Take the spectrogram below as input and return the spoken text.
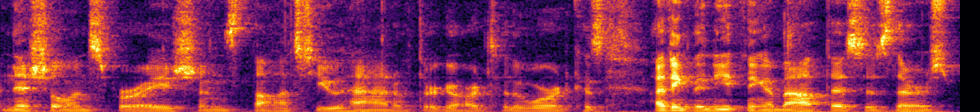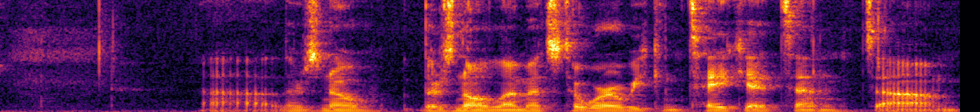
initial inspirations, thoughts you had with regard to the word. Because I think the neat thing about this is there's uh, there's no there's no limits to where we can take it, and um,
